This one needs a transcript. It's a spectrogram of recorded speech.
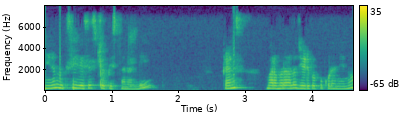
నేను మిక్సీ వేసేసి చూపిస్తానండి. ఫ్రెండ్స్ మరమరాలు జీడిపప్పు కూడా నేను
